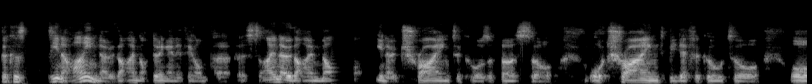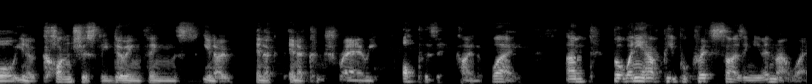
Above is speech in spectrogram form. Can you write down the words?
because you know I know that I'm not doing anything on purpose. I know that I'm not you know trying to cause a fuss or or trying to be difficult or or you know consciously doing things you know in a in a contrary, opposite kind of way. Um, but when you have people criticizing you in that way,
